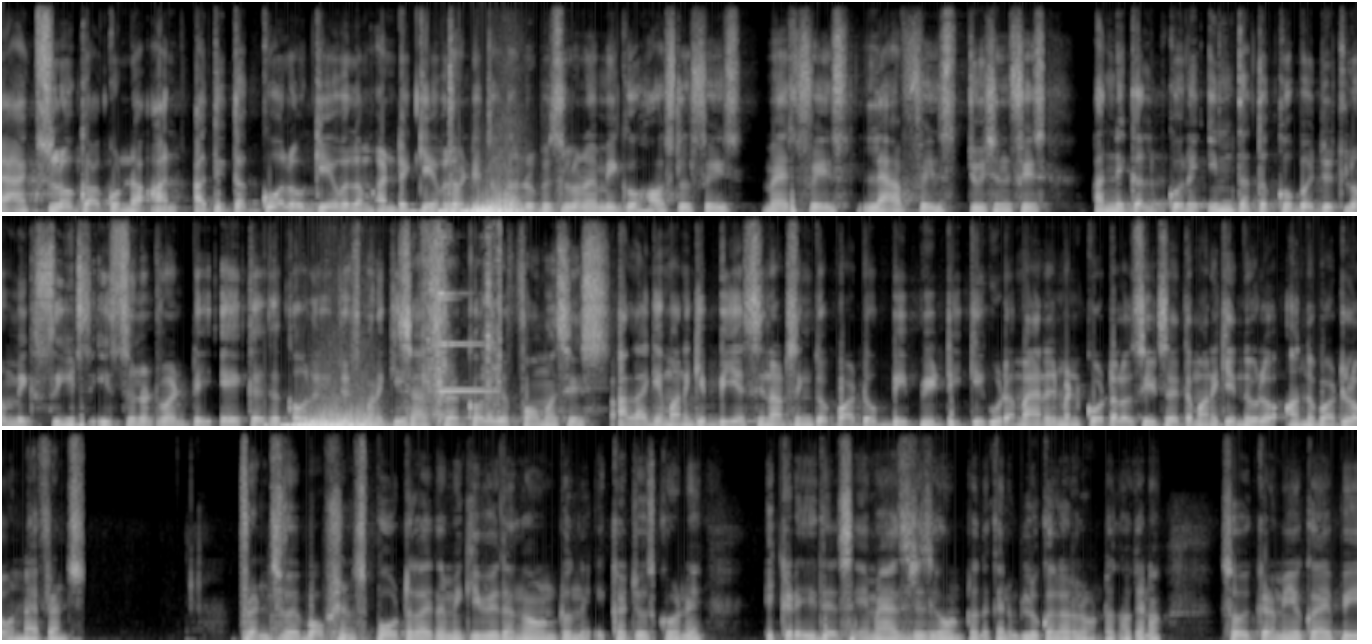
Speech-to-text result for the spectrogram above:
ల్యాక్స్లో కాకుండా అతి తక్కువలో కేవలం అంటే కేవలం ట్వంటీ థౌసండ్ రూపీస్లోనే మీకు hostel fees mess fees lab fees tuition fees అన్ని కలుపుకొని ఇంత తక్కువ బడ్జెట్లో మీకు సీట్స్ ఇస్తున్నటువంటి ఏకైక కాలేజ్ వచ్చేసి మనకి శాస్త్ర కాలేజ్ ఆఫ్ ఫార్మసీస్ అలాగే మనకి బీఎస్సీ నర్సింగ్తో పాటు బీపీటీకి కూడా మేనేజ్మెంట్ కోటాలో సీట్స్ అయితే మనకి ఇందులో అందుబాటులో ఉన్నాయి friends friends web options portal అయితే మీకు ఈ విధంగా ఉంటుంది. ఇక్కడ చూసుకోండి. ఇక్కడ ఇదే సేమ్ యాజ్ ఇస్గా ఉంటుంది కానీ బ్లూ కలర్లో ఉంటుంది ఓకేనా సో ఇక్కడ మీ యొక్క IP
